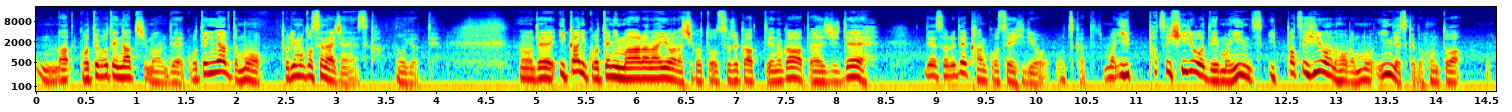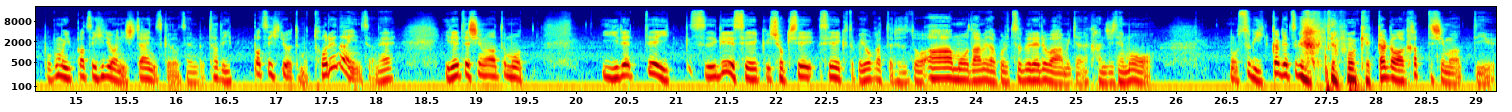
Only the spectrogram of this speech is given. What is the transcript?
な後手後手になってしまうんで後手になるともう取り戻せないじゃないですか農業って。なのでいかに後手に回らないような仕事をするかっていうのが大事ででそれで観光性肥料を使って、まあ、一発肥料でもいいんです一発肥料の方がもういいんですけど本当は。僕も一発肥料にしたいんですけど全部。ただ一発肥料ってもう取れないんですよね。入れてしまうともう入れてすげえ生育初期生育とか良かったりするとああもうダメだこれ潰れるわみたいな感じでもうもうすぐ1ヶ月ぐらいでもう結果が分かってしまうっていう。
